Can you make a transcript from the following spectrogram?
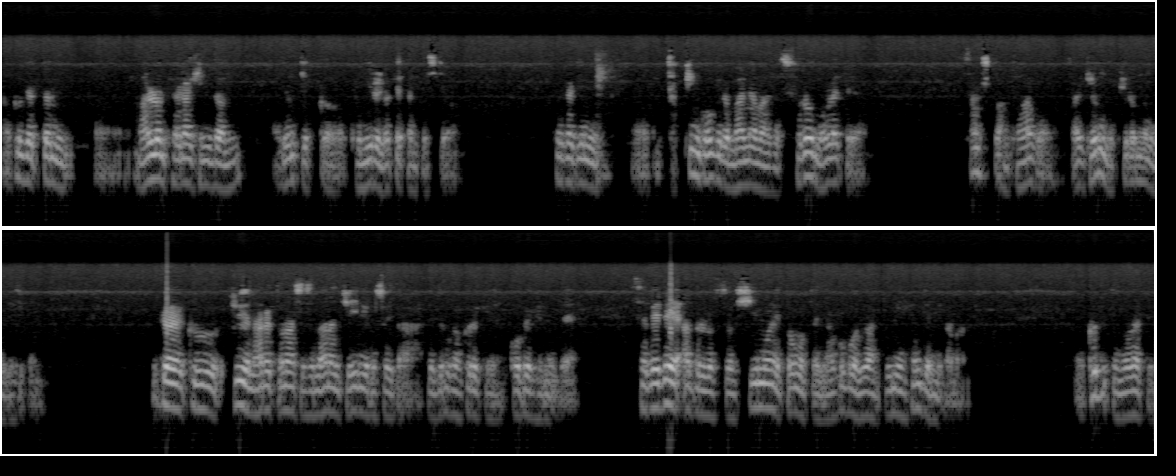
어, 그게 어떤 어, 말로 표현하기 힘든 영적 그 권위를 느꼈다는 뜻이죠. 그러니까 지금 잡힌 고기를 말미암아서 서로 놀랬대요. 상식도 안 통하고 자기 경험도 필요 없는 거죠 지금. 그러니까 그 주의 나를 떠나셔서 나는 죄인으로서이다. 베드로가 그렇게 고백했는데 세베대의 아들로서 시몬의 동업자 야고보 요한 두 명의 형제입니다만 어, 그들도 놀랐대요.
